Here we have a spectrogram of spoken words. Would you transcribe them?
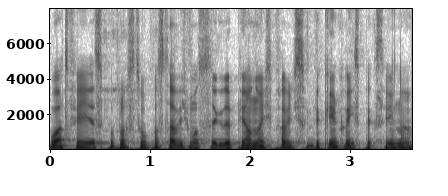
Łatwiej jest po prostu postawić motocykl do pionu i sprawdzić sobie okienko inspekcyjne.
